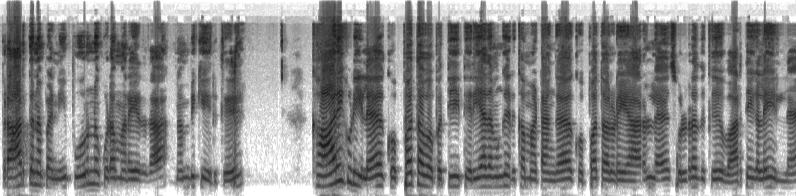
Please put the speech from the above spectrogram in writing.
பிரார்த்தனை பண்ணி பூர்ண குடமறையிறதா நம்பிக்கை இருக்கு. காரைக்குடியில கொப்பாத்தாவை பத்தி தெரியாதவங்க இருக்க மாட்டாங்க. கொப்பாத்தாவுடைய அருள சொல்றதுக்கு வார்த்தைகளே இல்லை.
